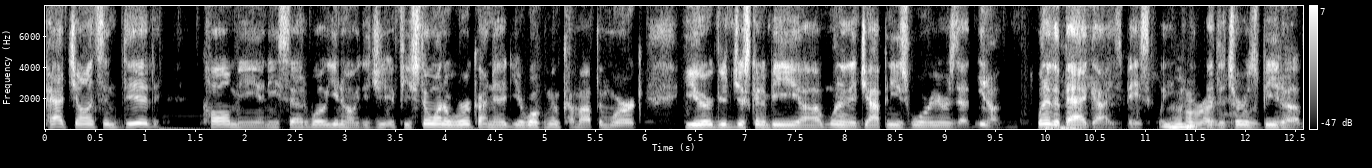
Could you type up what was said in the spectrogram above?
Pat Johnson did call me and he said, "Well, you know, did you if you still want to work on it, you're welcome to come up and work. You're you're just going to be uh, one of the Japanese warriors that you know, one of the bad guys basically Mhm. All right. that the turtles beat up."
